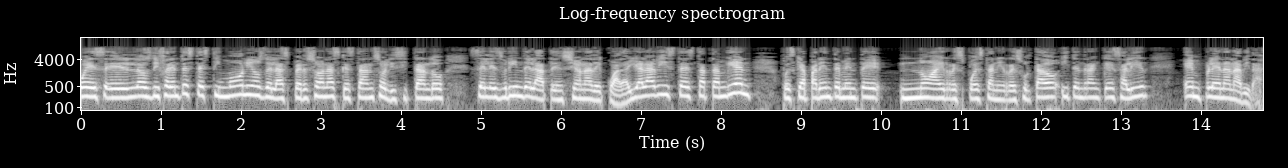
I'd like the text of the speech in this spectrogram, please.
pues eh, los diferentes testimonios de las personas que están solicitando se les brinde la atención adecuada. Y a la vista está también, pues que aparentemente no hay respuesta ni resultado y tendrán que salir en plena Navidad.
